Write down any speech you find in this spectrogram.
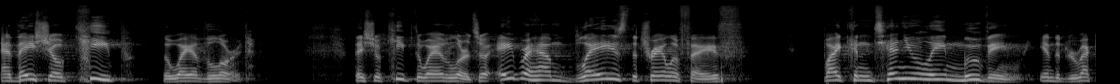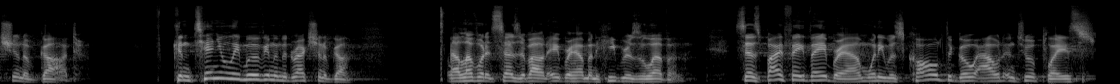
and they shall keep the way of the Lord. They shall keep the way of the Lord. So Abraham blazed the trail of faith by continually moving in the direction of God. Continually moving in the direction of God. I love what it says about Abraham in Hebrews 11. It says, By faith, Abraham, when he was called to go out into a place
